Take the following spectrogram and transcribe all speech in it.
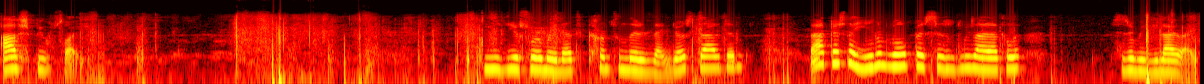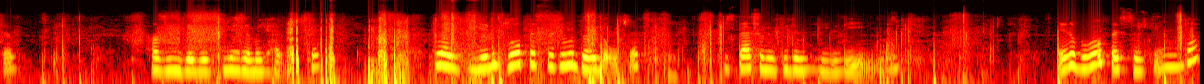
Aş bir uzaylı. İyi diye sormayın artık kanıtlarınızdan gösterdim. Ve arkadaşlar yeni Roblox sezonuyla alakalı size bilgiler vereceğim. Hazır video görüntülerime gelmişti. Ve yeni Roblox sezonu böyle olacak. İsterseniz gidin bildiğim gibi. Yeni Roblox sezonunda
